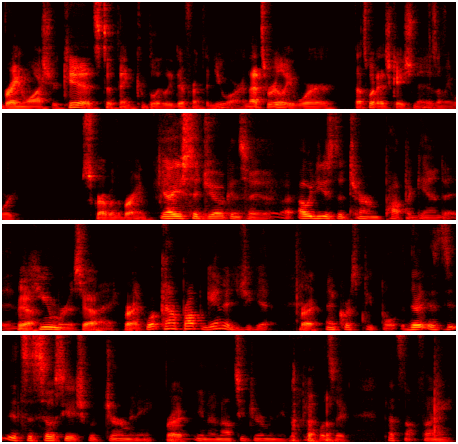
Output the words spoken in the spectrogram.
brainwash your kids to think completely different than you are, and that's really where that's what education is. I mean, we're scrubbing the brain. Yeah, I used to joke and say I would use the term propaganda in Yeah. a humorous Yeah, way. right. Like, what kind of propaganda did you get? Right. And of course, people there is it's association with Germany, Right. You know, Nazi Germany. That people would say that's not funny.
